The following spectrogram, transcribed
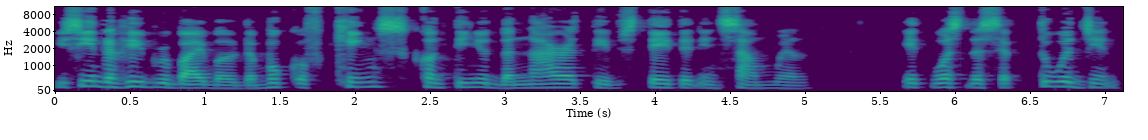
You see, in the Hebrew Bible, the book of Kings continued the narrative stated in Samuel. It was the Septuagint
